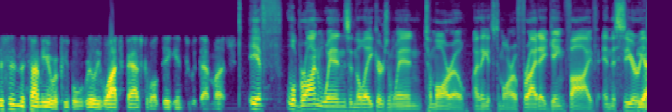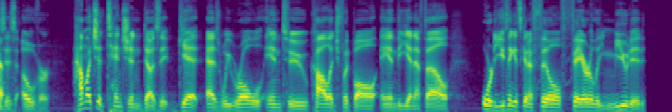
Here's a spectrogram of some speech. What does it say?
this isn't the time of year where people really watch basketball, dig into it that much. If LeBron wins and the Lakers win tomorrow, I think it's tomorrow, Friday, Game Five, and the series yeah. is over how much attention does it get as we roll into college football and the NFL? Or do you think it's going to feel fairly muted?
